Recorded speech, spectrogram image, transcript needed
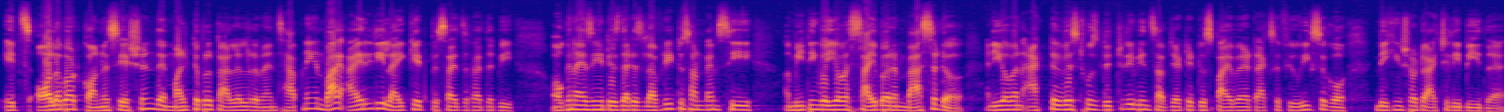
It's all about conversation. There are multiple parallel events happening. And why I really like it, besides the fact that we organizing it, is that it's lovely to sometimes see a meeting where you have a cyber ambassador and you have an activist who's literally been subjected to spyware attacks a few weeks ago, making sure to actually be there.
